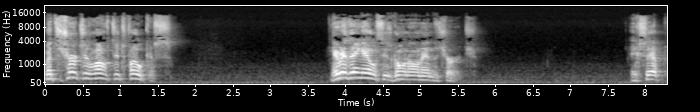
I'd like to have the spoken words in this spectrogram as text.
But the church has lost its focus. Everything else is going on in the church. Except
